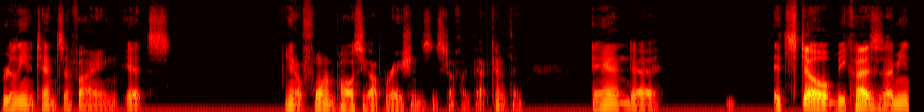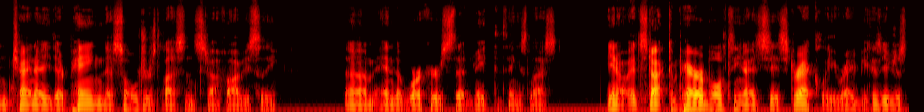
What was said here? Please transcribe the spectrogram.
really intensifying its, you know, foreign policy operations and stuff like that kind of thing. And uh, it's still because I mean China they're paying the soldiers less and stuff obviously, um, and the workers that make the things less. You know, it's not comparable to the United States directly, right? Because you're just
